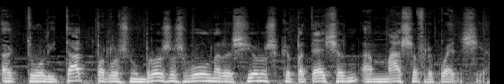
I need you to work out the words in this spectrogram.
actualitat per les nombroses vulneracions que pateixen amb massa freqüència.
